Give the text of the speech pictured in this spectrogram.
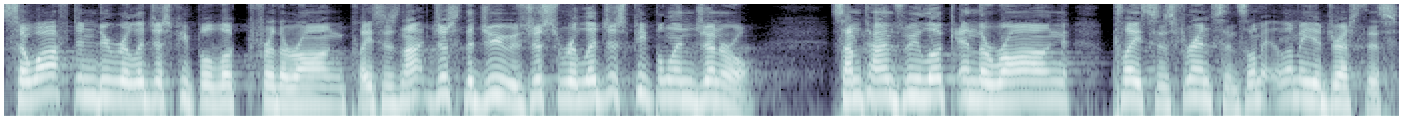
So often do religious people look for the wrong places, not just the Jews, just religious people in general. Sometimes we look in the wrong places. For instance, let me, let me address this.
